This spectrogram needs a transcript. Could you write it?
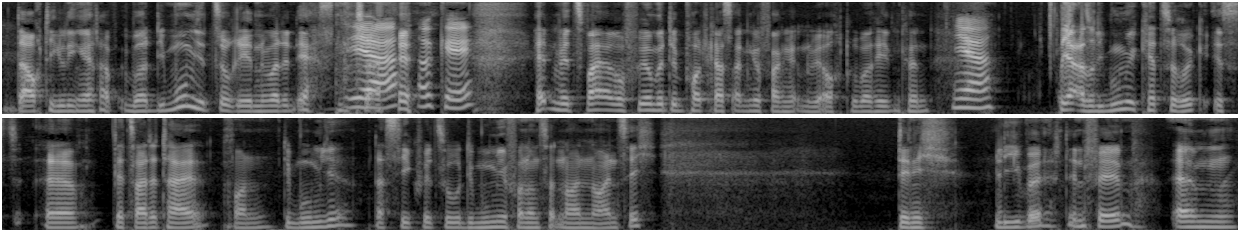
da auch die Gelegenheit habe, über die Mumie zu reden, über den ersten Ja, Teil. okay. Hätten wir zwei Jahre früher mit dem Podcast angefangen, hätten wir auch drüber reden können. Ja. Ja, also die Mumie kehrt zurück ist äh, der zweite Teil von Die Mumie, das Sequel zu Die Mumie von 1999, den ich liebe, den Film. Ähm,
